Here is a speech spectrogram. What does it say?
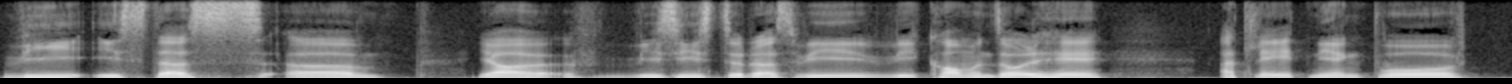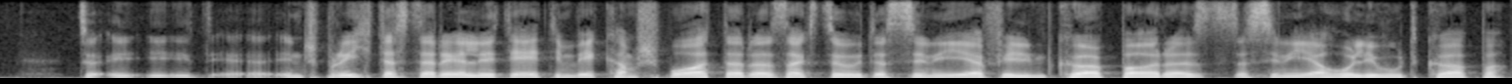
Wie ist das, äh, ja, wie siehst du das? Wie, wie kommen solche Athleten irgendwo, zu, entspricht das der Realität im Wettkampfsport oder sagst du, das sind eher Filmkörper oder das sind eher Hollywood-Körper?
